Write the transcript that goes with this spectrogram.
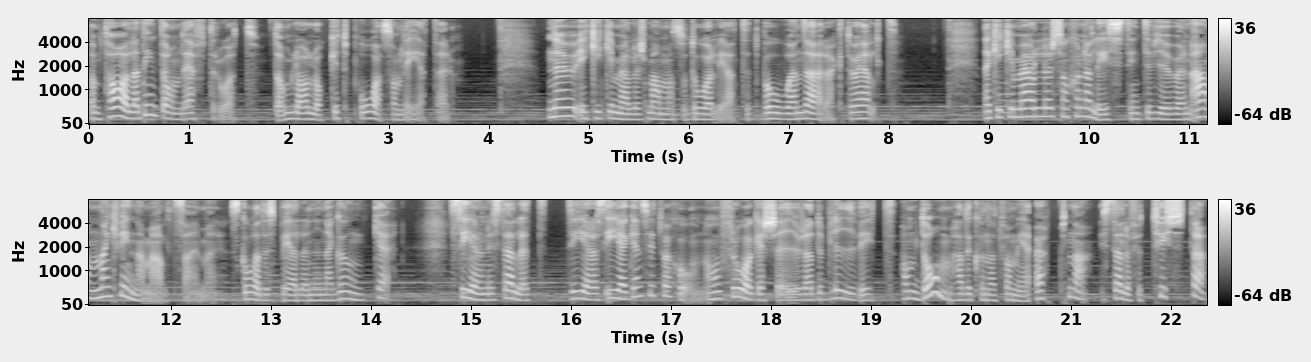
De talade inte om det efteråt. De la locket på som det heter. Nu är Kiki Möllers mamma så dålig att ett boende är aktuellt. När Kiki Möller som journalist intervjuar en annan kvinna med Alzheimer, skådespelaren Nina Gunke, ser hon istället deras egen situation och hon frågar sig hur det hade blivit om de hade kunnat vara mer öppna istället för tysta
